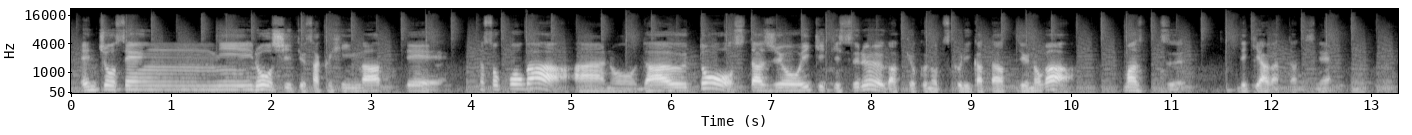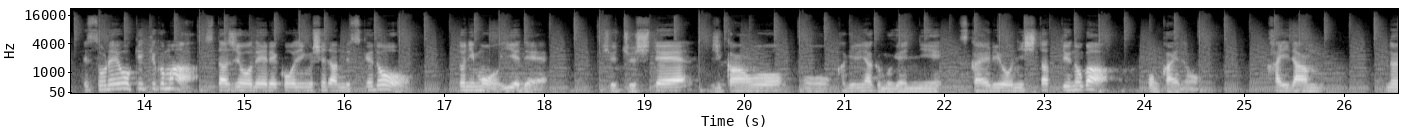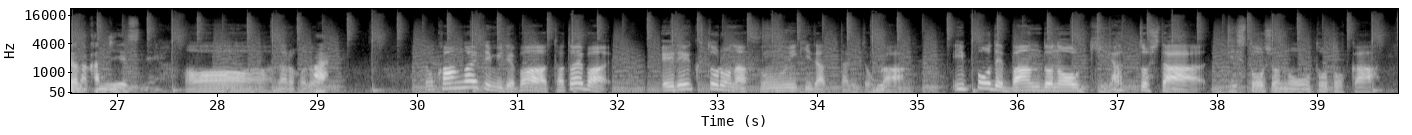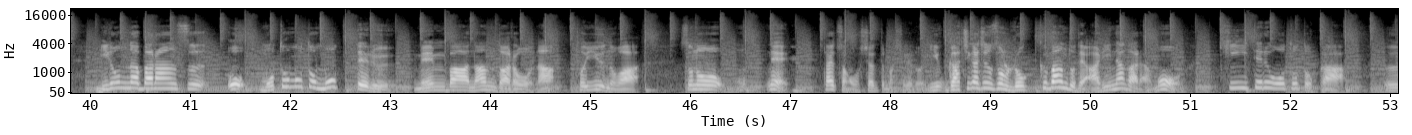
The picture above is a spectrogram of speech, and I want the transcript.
延長線に Rosy っていう作品があって、そこが、あの、DAW とスタジオを行き来する楽曲の作り方っていうのが、まず出来上がったんですね。でそれを結局まあ、スタジオでレコーディングしてたんですけど、本当にもう家で集中して時間をもう限りなく無限に使えるようにしたっていうのが今回の階段のような感じですね。ああなるほど、はい、でも考えてみれば例えばエレクトロな雰囲気だったりとか、うん、一方でバンドのギラッとしたディストーションの音とか、いろんなバランスをもともと持ってるメンバーなんだろうなというのはそのね太一さんがおっしゃってましたけどガチガチのそのロックバンドでありながらも聴いてる音とか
